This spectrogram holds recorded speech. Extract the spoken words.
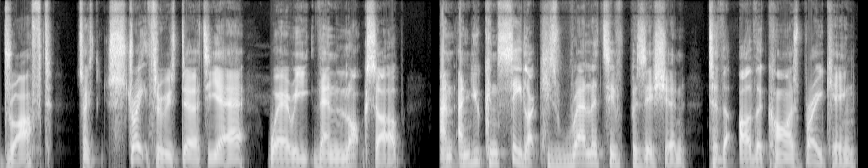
draft, so straight through his dirty air, where he then locks up. And, and you can see like his relative position to the other cars braking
